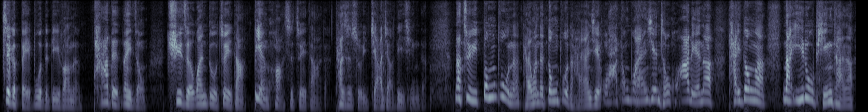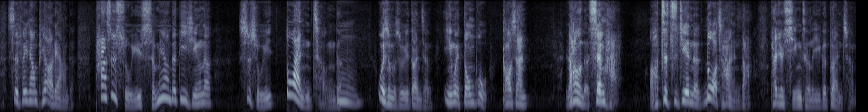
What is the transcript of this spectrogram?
这个北部的地方呢，它的那种曲折弯度最大，变化是最大的，它是属于夹角地形的。那至于东部呢，台湾的东部的海岸线，哇，东部海岸线从花莲啊、台东啊，那一路平坦啊，是非常漂亮的。它是属于什么样的地形呢？是属于断层的。嗯，为什么属于断层？因为东部高山，然后呢深海啊，这之间的落差很大，它就形成了一个断层。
